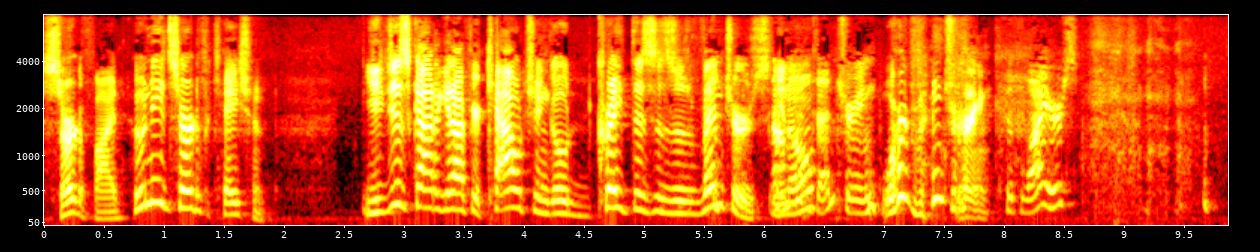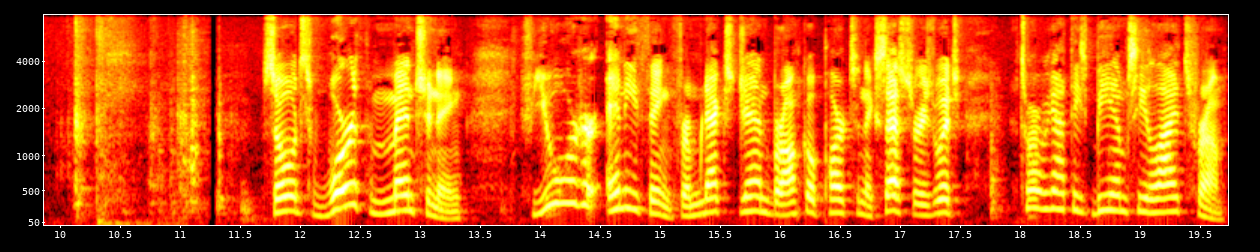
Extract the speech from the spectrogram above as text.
Certified? Who needs certification? You just got to get off your couch and go create this as adventures, you I'm know? adventuring We're adventuring. with wires. So it's worth mentioning if you order anything from NexGen Bronco Parts and Accessories, which that's where we got these BMC lights from,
